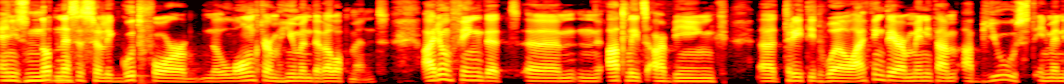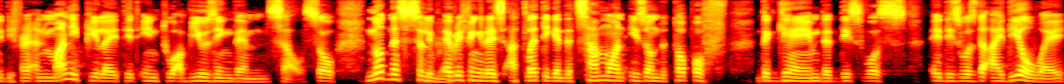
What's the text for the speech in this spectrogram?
and it's not mm-hmm. necessarily good for long-term human development i don't think that um, athletes are being uh, treated well. I think they are many times abused in many different and manipulated into abusing themselves. So not necessarily mm-hmm. everything that is athletic and that someone is on the top of the game that this was eh, this was the ideal way.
